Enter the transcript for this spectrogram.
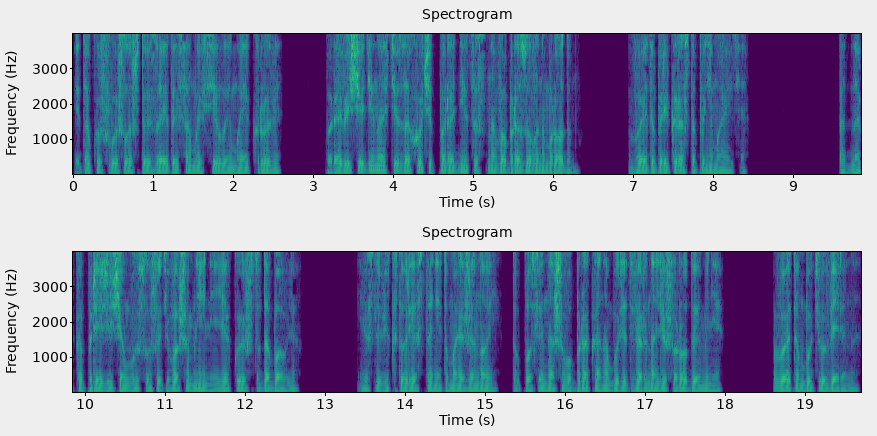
и так уж вышло, что из-за этой самой силы и моей крови правящая династия захочет породниться с новообразованным родом. Вы это прекрасно понимаете. Однако прежде чем выслушать ваше мнение, я кое-что добавлю. Если Виктория станет моей женой, то после нашего брака она будет верна лишь роду и мне. В этом будьте уверены.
